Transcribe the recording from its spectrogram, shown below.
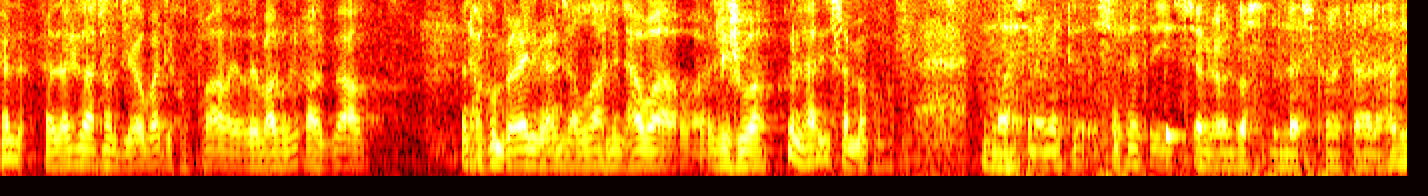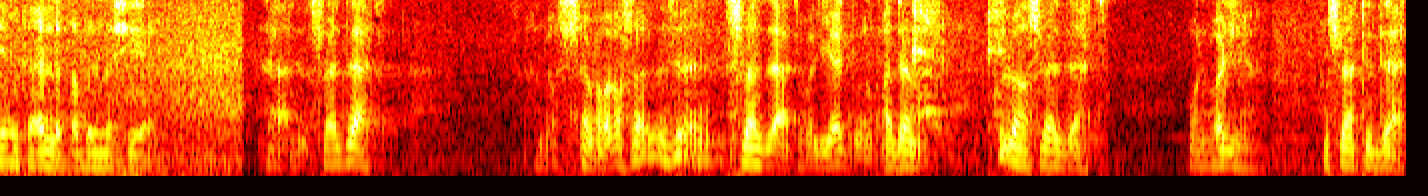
كذلك لا ترجعوا بعد كفارا يضرب بعضكم رقاب بعض. الحكم بغير ما أنزل الله للهوى والرشوة كل هذه تسمى كفر. الله يحسن عملك صفتي السمع والبصر لله سبحانه وتعالى هل هي متعلقة بالمشيئة؟ لا صفات ذات. السمع والبصر صفات ذات واليد والقدم كلها صفات ذات والوجه من صفات الذات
